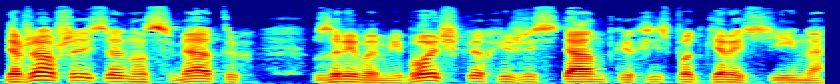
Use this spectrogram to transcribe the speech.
державшиеся на смятых взрывами бочках и жестянках из-под керосина,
